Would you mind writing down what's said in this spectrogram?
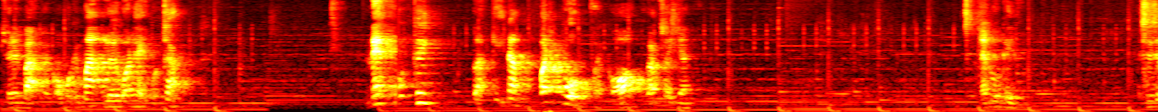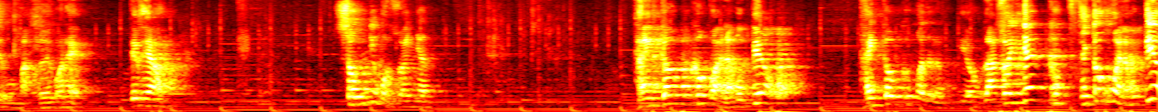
Cho nên bạn phải có một cái mạng lưới quan hệ vững chắc. Networking là kỹ năng bắt buộc phải có của các doanh nhân. Networking, xây dựng một mạng lưới quan hệ. Tiếp theo, sống như một doanh nhân. Thành công không phải là mục tiêu. Thành công không bao giờ là mục tiêu. Là doanh nhân không, thành công không phải là mục tiêu.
